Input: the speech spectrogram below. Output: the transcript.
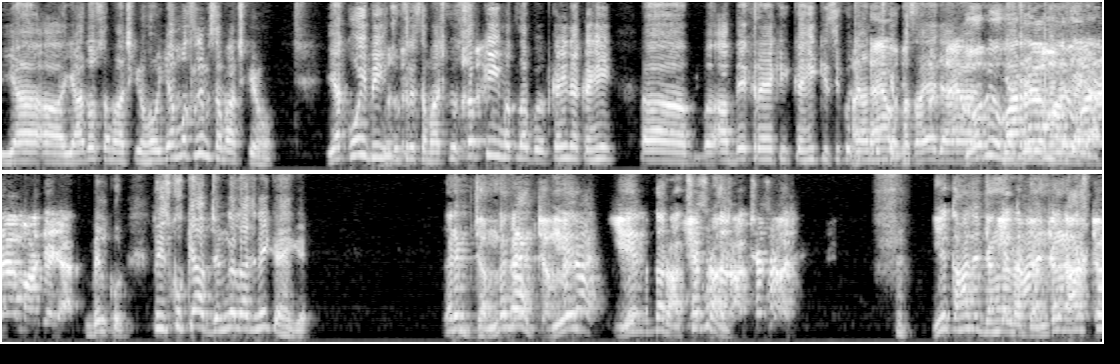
या यादव समाज के हो या मुस्लिम समाज के हो या कोई भी दूसरे समाज के हो सबकी मतलब कहीं ना कहीं अ, आप देख रहे हैं कि कहीं किसी को जानबूझ हत्याएँ के फंसाया जा रहा है। जो भी या रहा है, मार दिया जा रहा रहा मार दिया जा रहा है। बिल्कुल। तो इसको क्या आप जंगल राज नहीं कहेंगे? अरे जंगल राज? ये ये मतलब राक्षस राज। राक्षस राज। ये कहाँ से जंगल राज जंगल राज तो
